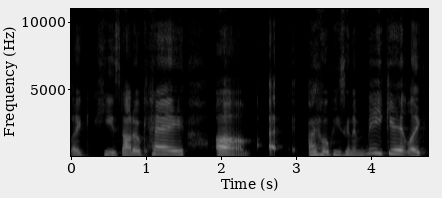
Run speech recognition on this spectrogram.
Like he's not okay. Um I, I hope he's going to make it. Like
